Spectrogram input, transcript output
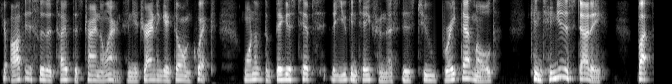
You're obviously the type that's trying to learn and you're trying to get going quick. One of the biggest tips that you can take from this is to break that mold, continue to study, but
